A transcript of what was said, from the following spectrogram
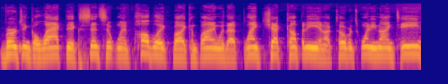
Virgin Galactic since it went public by combining with that blank check company in October 2019.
